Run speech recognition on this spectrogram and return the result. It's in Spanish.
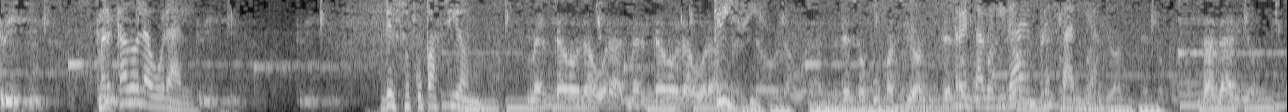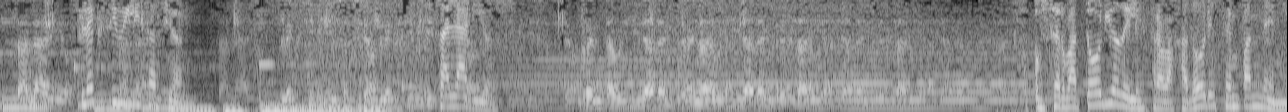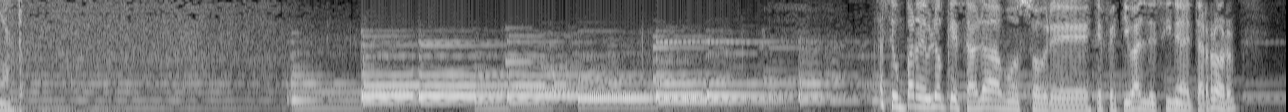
Crisis. Mercado laboral. Crisis. Desocupación. Mercado laboral, mercado laboral. Crisis. Mercado laboral. Desocupación. desocupación, Rentabilidad empresaria. Salarios, salarios. Flexibilización. Flexibilización, flexibilización. Salarios. Rentabilidad empresaria. Rentabilidad empresaria. Observatorio de los Trabajadores en Pandemia. Hace un par de bloques hablábamos sobre este festival de cine de terror.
